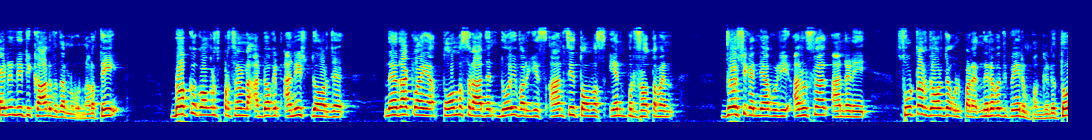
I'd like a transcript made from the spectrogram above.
ഐഡന്റിറ്റി കാർഡ് വിതരണവും നടത്തി. Block Congress president advocate Aneesh George നേതാക്കളായ തോമസ് രാജൻ ജോയ് വർഗീസ് ആൻസി തോമസ് എൻ പുരുഷോത്തമൻ ജോഷി കന്യാകുഴി അനുഷ്ലാൽ ആന്റണി സൂട്ടർ ജോർജ് ഉൾപ്പെടെ നിരവധി പേരും പങ്കെടുത്തു.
